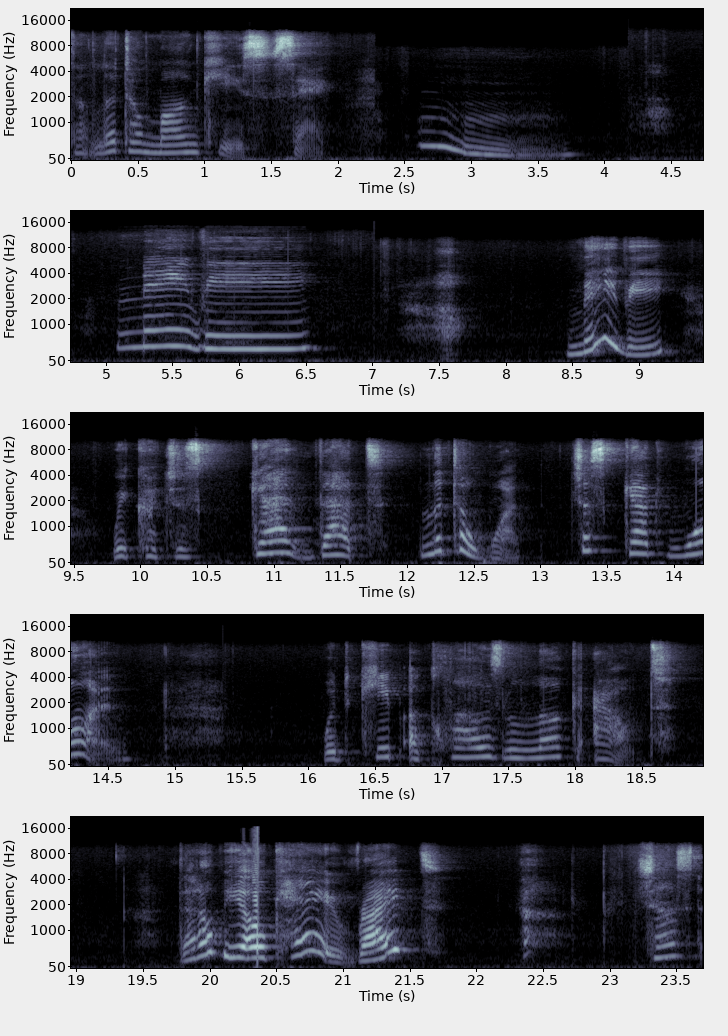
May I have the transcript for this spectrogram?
The little monkeys say, Hmm, Maybe. maybe we could just get that little one. Just get one. Would keep a close lookout. That'll be okay, right? Just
